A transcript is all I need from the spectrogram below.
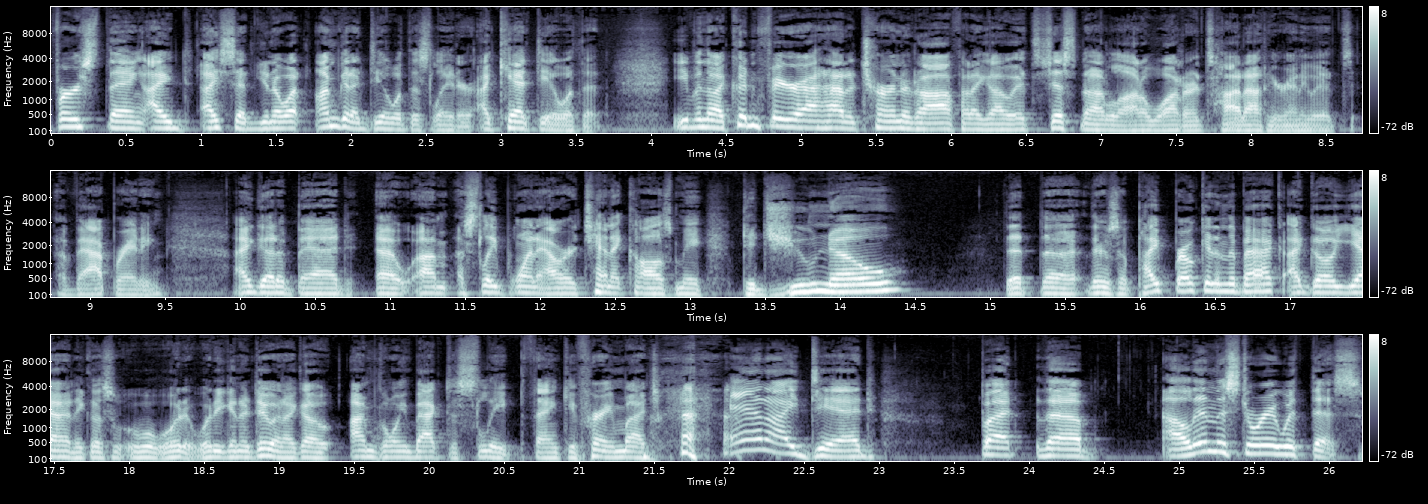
First thing I I said, you know what? I'm going to deal with this later. I can't deal with it, even though I couldn't figure out how to turn it off. And I go, it's just not a lot of water. It's hot out here anyway. It's evaporating. I go to bed. Uh, I'm asleep one hour. Tenant calls me. Did you know that the, there's a pipe broken in the back? I go, yeah. And he goes, "Wh- what, what are you going to do? And I go, I'm going back to sleep. Thank you very much. and I did. But the I'll end the story with this.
